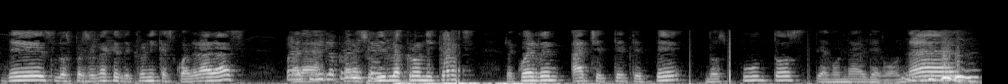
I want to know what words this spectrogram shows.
de los personajes de Crónicas Cuadradas Para subirlo a para Crónicas. subirlo a Crónicas. Recuerden http dos puntos diagonal diagonal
